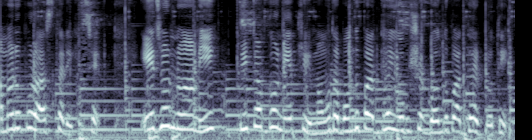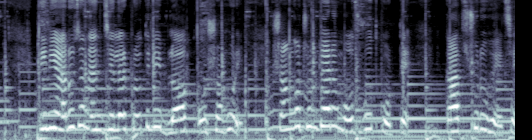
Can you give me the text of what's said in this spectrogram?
আমার উপর আস্থা রেখেছে। এজন্য আমি কৃতজ্ঞ নেত্রী মমতা বন্দ্যোপাধ্যায় ও অভিষেক বন্দ্যোপাধ্যায়ের প্রতি। তিনি আরও জানান, জেলার প্রতিটি ব্লক ও শহরে সংগঠনকে আরও মজবুত করতে কাজ শুরু হয়েছে।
